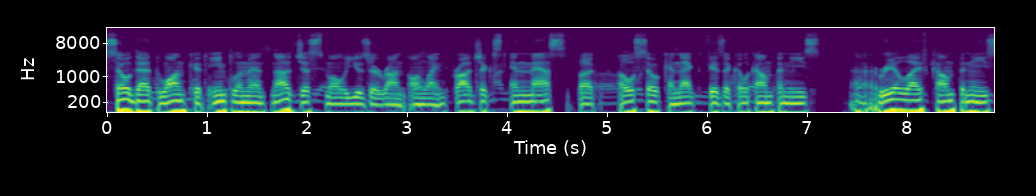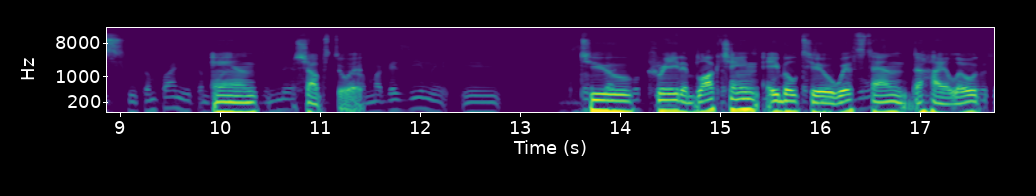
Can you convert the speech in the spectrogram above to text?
so that one could implement not just small user run online projects en masse, but also connect physical companies, uh, real life companies, and shops to it to create a blockchain able to withstand the high load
